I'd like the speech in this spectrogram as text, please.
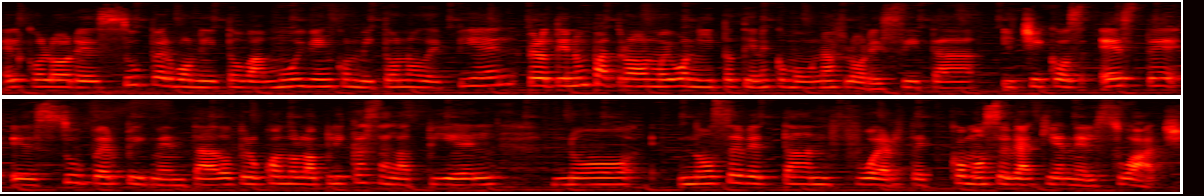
El color es súper bonito, va muy bien con mi tono de piel, pero tiene un patrón muy bonito, tiene como una florecita. Y chicos, este es súper pigmentado, pero cuando lo aplicas a la piel no, no se ve tan fuerte como se ve aquí en el swatch.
